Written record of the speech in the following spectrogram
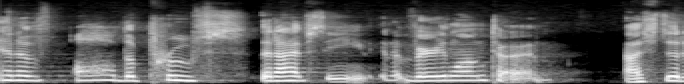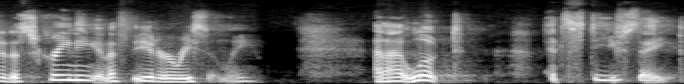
And of all the proofs that I've seen in a very long time, I stood at a screening in a theater recently and I looked at Steve Saint,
